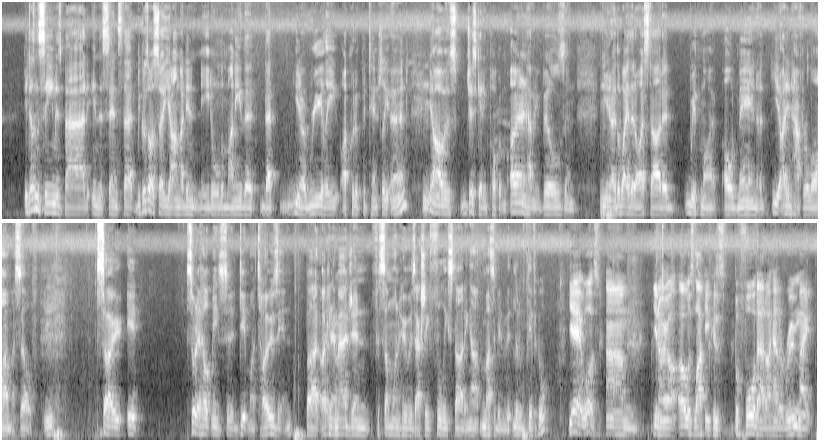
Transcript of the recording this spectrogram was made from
it doesn't seem as bad in the sense that because I was so young, I didn't need all the money that that you know really I could have potentially earned. Hmm. You know, I was just getting pocket. I didn't have any bills, and hmm. you know the way that I started with my old man, I, yeah, I didn't have to rely on myself. Hmm. So it sort of helped me sort of dip my toes in. But I can imagine for someone who was actually fully starting up, must have been a little difficult. yeah, it was. Um, you know, I, I was lucky because before that, I had a roommate.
